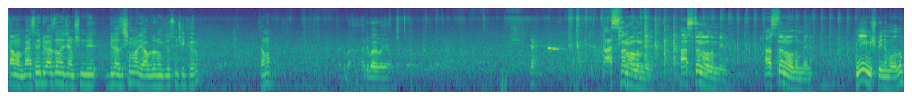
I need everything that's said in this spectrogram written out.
Tamam. Ben seni birazdan arayacağım. Şimdi biraz işim var. Yavruların videosunu çekiyorum. Tamam. Hadi bay. Hadi bay bay yavrum. Gel. Aslan oğlum benim. Aslan oğlum benim. Aslan oğlum benim. Neymiş benim oğlum?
